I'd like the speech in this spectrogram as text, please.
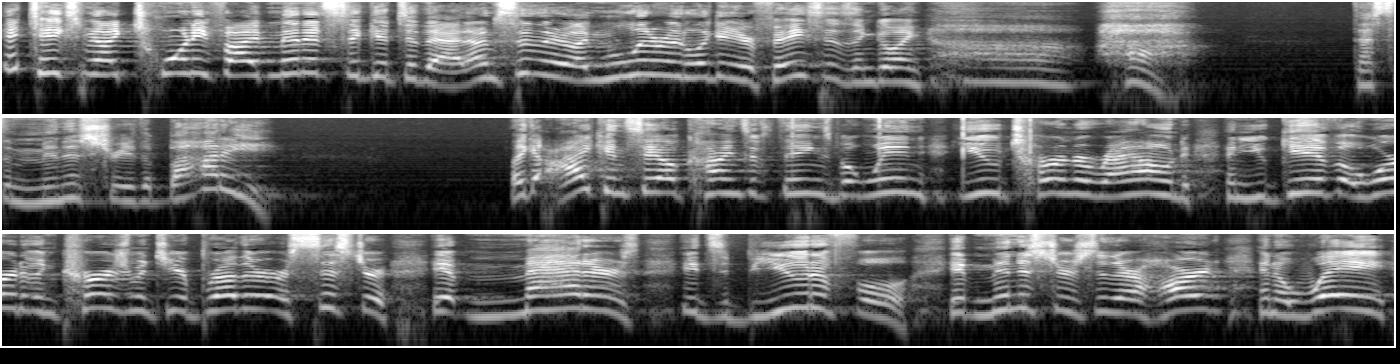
It takes me like 25 minutes to get to that. I'm sitting there, like, literally looking at your faces and going, ah, that's the ministry of the body. Like, I can say all kinds of things, but when you turn around and you give a word of encouragement to your brother or sister, it matters. It's beautiful. It ministers to their heart in a way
